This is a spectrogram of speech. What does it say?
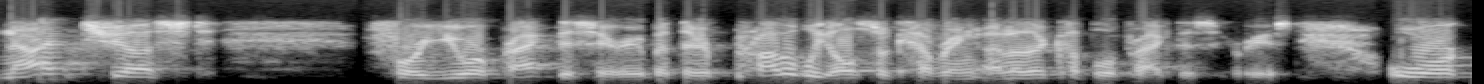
not just for your practice area, but they're probably also covering another couple of practice areas or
